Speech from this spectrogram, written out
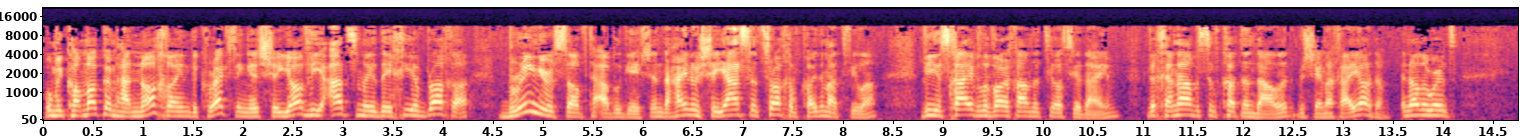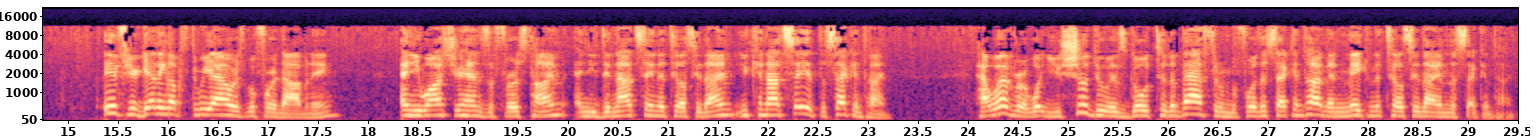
The correct thing is sheyavi atzma yedechi of bracha. Bring yourself to obligation. The hainu sheyasa tzrachav koydem atfila v'yischayiv levarach al natilas yadayim v'chana b'sivkat and dalid b'shem achayadam. In other words, if you're getting up three hours before davening and you washed your hands the first time and you did not say natilas yadayim, you cannot say it the second time. However, what you should do is go to the bathroom before the second time and make natilas yadayim the second time.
